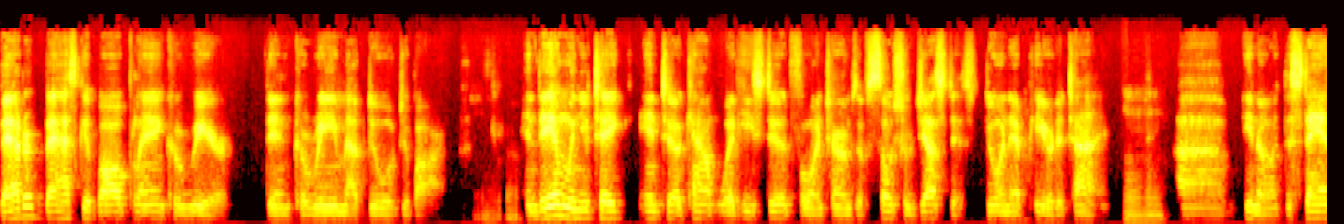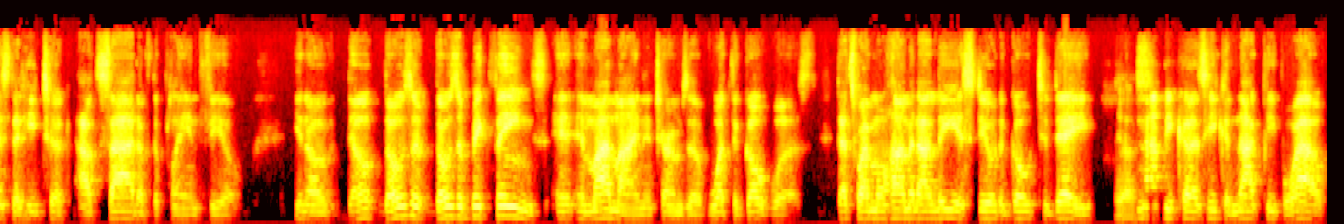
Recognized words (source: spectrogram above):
better basketball playing career than Kareem Abdul Jabbar. And then when you take into account what he stood for in terms of social justice during that period of time, mm-hmm. uh, you know, the stance that he took outside of the playing field, you know, th- those are those are big things in, in, my mind in terms of what the GOAT was. That's why Muhammad Ali is still the GOAT today, yes. not because he could knock people out,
